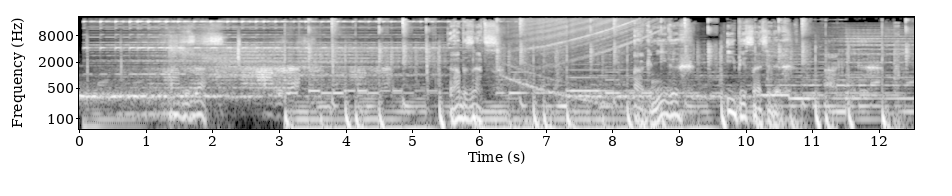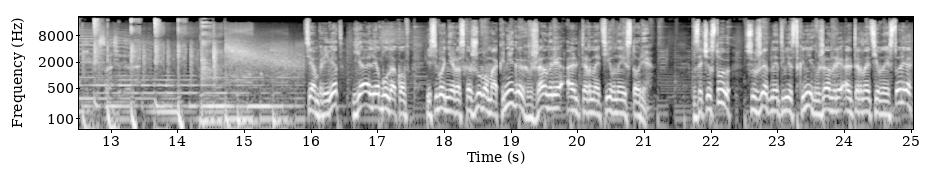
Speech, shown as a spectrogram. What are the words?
Абзац. Абзац. О книгах и писателях. Всем привет, я Олег Булдаков, и сегодня я расскажу вам о книгах в жанре альтернативная история. Зачастую сюжетный твист книг в жанре альтернативная история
